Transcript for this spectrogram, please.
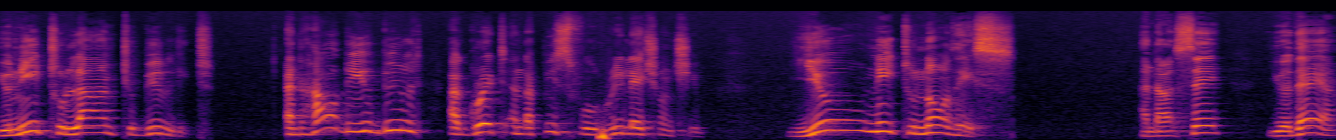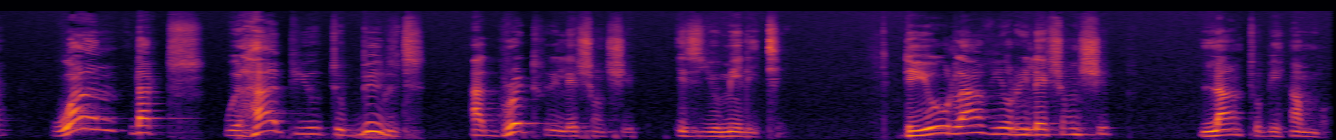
you need to learn to build it. And how do you build a great and a peaceful relationship? You need to know this. And I'll say, you're there. One that will help you to build a great relationship is humility. Do you love your relationship? Learn to be humble.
